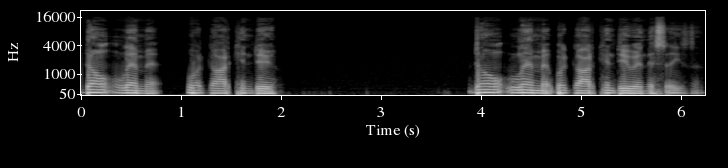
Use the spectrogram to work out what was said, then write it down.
Don't limit what God can do. Don't limit what God can do in this season.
